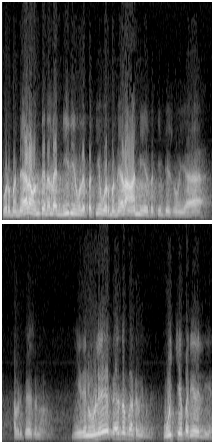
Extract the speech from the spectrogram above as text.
ஒரு மணி நேரம் வந்து நல்ல நீதி நூலை பற்றியும் ஒரு மணி நேரம் ஆன்மீகத்தை பற்றியும் பேசுவோம் ஐயா. அப்படி பேசணும். நீதி நூலே பேச மாட்டேங்குது. மூச்சே பெரியது இல்லையே.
